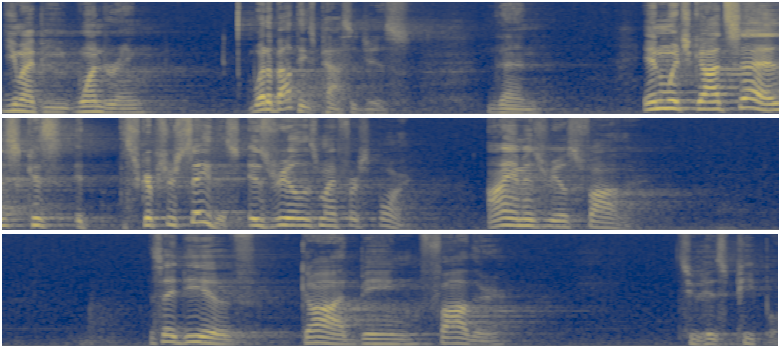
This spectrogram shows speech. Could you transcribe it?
you might be wondering, what about these passages then? In which God says, because the scriptures say this Israel is my firstborn, I am Israel's father. This idea of God being father to his people.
